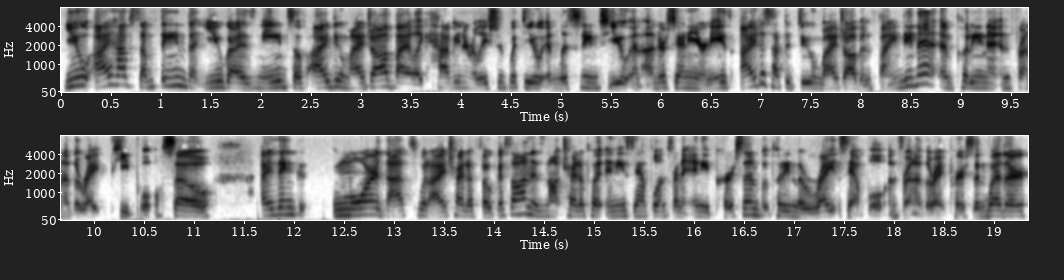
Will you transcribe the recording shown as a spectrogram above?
you I have something that you guys need. So if I do my job by like having a relationship with you and listening to you and understanding your needs, I just have to do my job in finding it and putting it in front of the right people. So I think more that's what I try to focus on is not try to put any sample in front of any person, but putting the right sample in front of the right person. Whether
